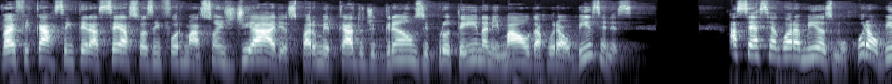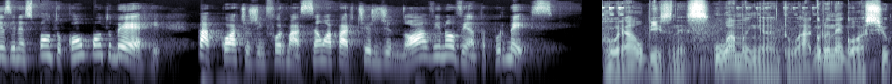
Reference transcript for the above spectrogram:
vai ficar sem ter acesso às informações diárias para o mercado de grãos e proteína animal da Rural Business? Acesse agora mesmo ruralbusiness.com.br. Pacotes de informação a partir de R$ 9,90 por mês. Rural Business, o amanhã do agronegócio,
